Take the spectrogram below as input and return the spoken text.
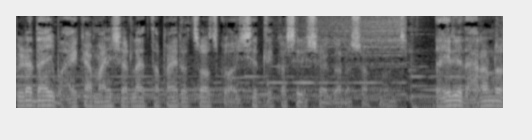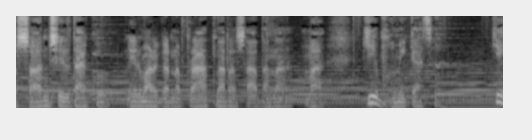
पीडादायी भएका मानिसहरूलाई तपाईँ र चर्चको हैसियतले कसरी सहयोग गर्न सक्नुहुन्छ? धैर्य धारण र सहनशीलताको निर्माण गर्न प्रार्थना र साधनामा के भूमिका छ? के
